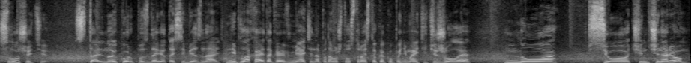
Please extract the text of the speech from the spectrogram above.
Слушайте, стальной корпус дает о себе знать. Неплохая такая вмятина, потому что устройство, как вы понимаете, тяжелое, но все чин-чинарем.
